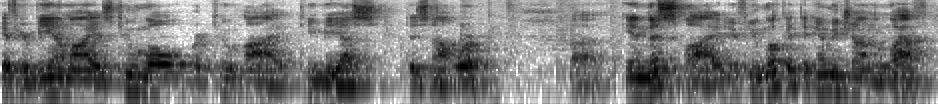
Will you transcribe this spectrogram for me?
If your BMI is too low or too high, TBS does not work. Uh, in this slide, if you look at the image on the left,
